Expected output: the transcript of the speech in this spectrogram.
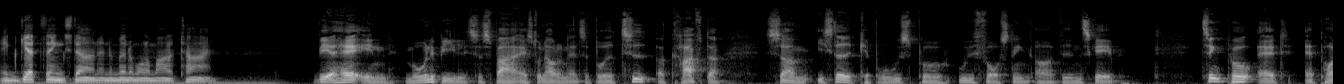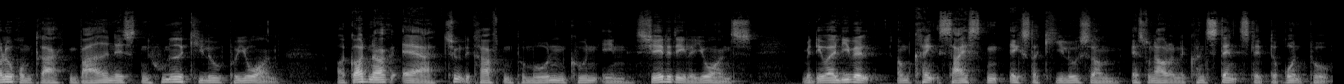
and get things done in a minimal amount of time. Ved at have en månebil, så sparer astronauterne altså både tid og kræfter, som i stedet kan bruges på udforskning og videnskab. Tænk på, at Apollo-rumdragten vejede næsten 100 kilo på jorden, og godt nok er tyngdekraften på månen kun en sjettedel af jordens, men det var alligevel omkring 16 ekstra kilo, som astronauterne konstant slæbte rundt på.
